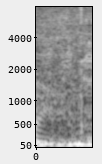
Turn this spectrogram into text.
nonstop.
